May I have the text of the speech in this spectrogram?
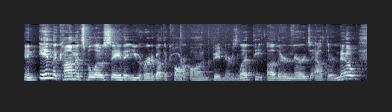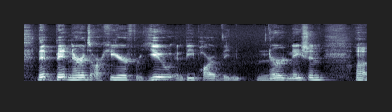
and in the comments below say that you heard about the car on bid nerds let the other nerds out there know that bid nerds are here for you and be part of the nerd nation uh,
